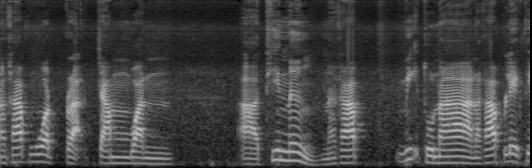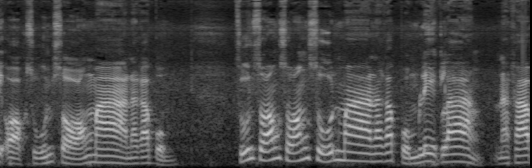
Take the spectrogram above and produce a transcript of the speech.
นะครับ งวดประจำวันอ่าที่1นะครับมิถุนานนะครับเลขที่ออก 02 มานะครับผม 0220 มานะครับผมเลขล่างนะครับ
